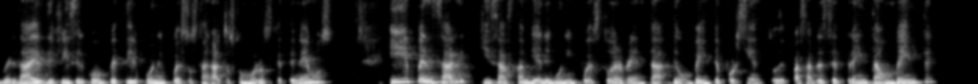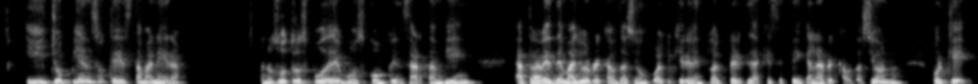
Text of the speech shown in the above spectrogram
¿verdad? Es difícil competir con impuestos tan altos como los que tenemos. Y pensar quizás también en un impuesto de renta de un 20%, de pasar de ese 30 a un 20%. Y yo pienso que de esta manera nosotros podemos compensar también a través de mayor recaudación cualquier eventual pérdida que se tenga en la recaudación, porque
